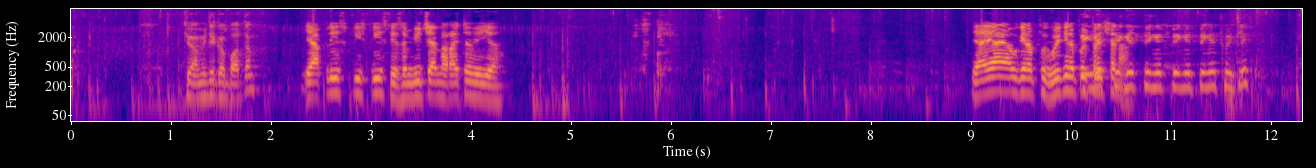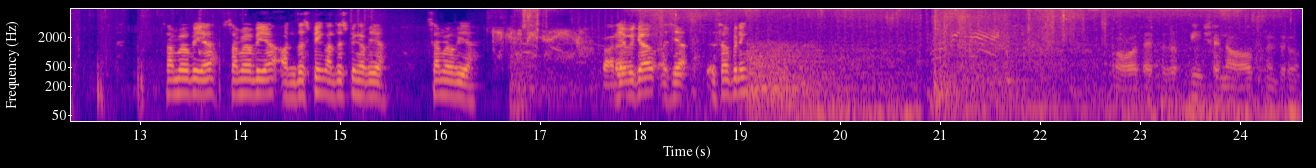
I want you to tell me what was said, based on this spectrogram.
Do you want me to go bottom? Yeah, please, please, please, there's a mute jammer right over here. Yeah, yeah, yeah, we're gonna put, we're gonna put Ping it, pressure ping now. it, ping it, ping it, ping it quickly. Somewhere over here, somewhere over here, on this ping, on this ping over here. Somewhere over here. Got There it. we go, Uh, yeah, it's opening. Oh, that was a pinch and a half, my bro.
